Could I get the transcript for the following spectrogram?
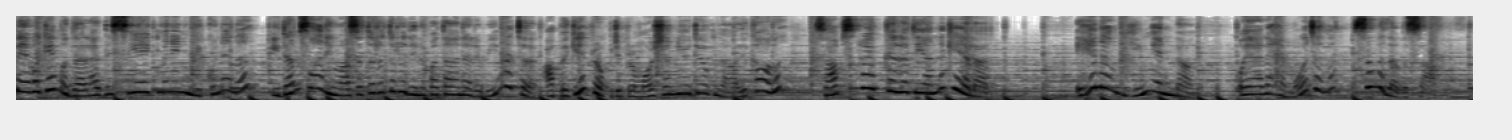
මේ වගේ මුදල් හදිස්සියේ ඉක්මනින් විකුණන ඉඩම් සහ නිවාස තොරතුරු දිනපතා නැරඹීමට අපගේ ප්‍රොපර්ටි ප්‍රමෝෂන් YouTube නාලිකාව සබස්ක්‍රයිබ් කරලා තියන්න කියලා. එහෙනම් ගිහින් එන්නම්. ඔයාලා හැමෝටම සුබ දවසක්.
